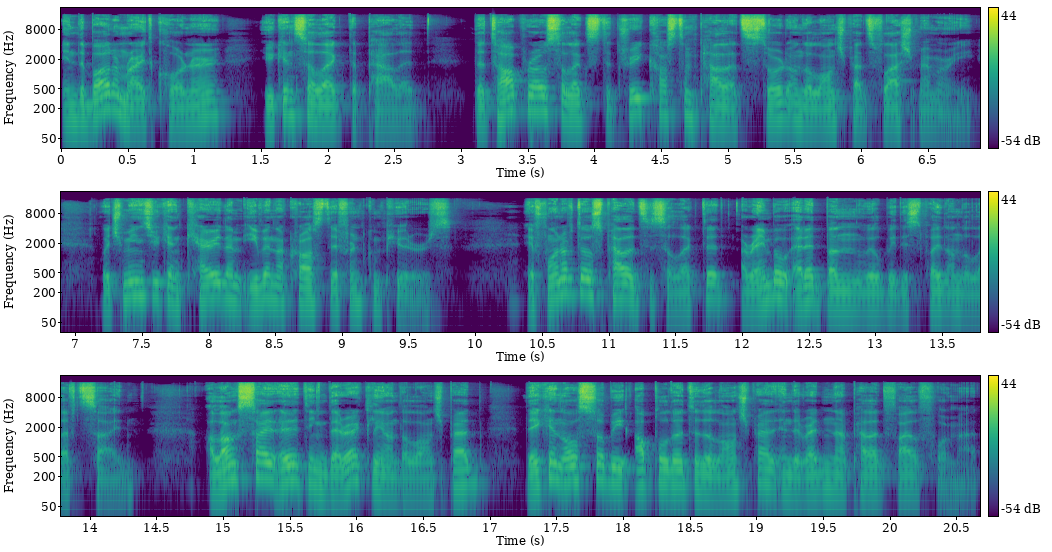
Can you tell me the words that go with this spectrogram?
In the bottom right corner, you can select the palette. The top row selects the three custom palettes stored on the Launchpad's flash memory, which means you can carry them even across different computers. If one of those palettes is selected, a rainbow edit button will be displayed on the left side. Alongside editing directly on the Launchpad, they can also be uploaded to the Launchpad in the Retina palette file format.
